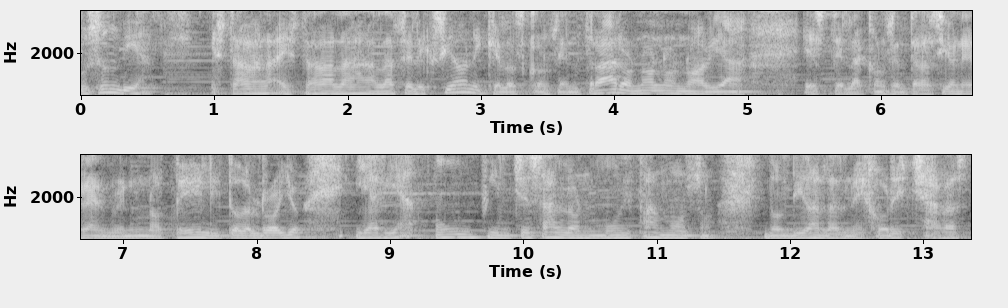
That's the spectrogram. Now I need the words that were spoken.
pues un día estaba, estaba la, selección y que los concentraron, no, no, no había, este, la concentración era en, un hotel y todo el rollo, y había un pinche salón muy famoso donde iban las mejores chavas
